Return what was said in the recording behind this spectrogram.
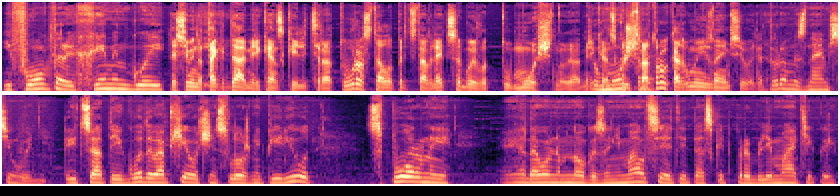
и Фолкнер, и Хемингуэй, То есть именно тогда американская литература стала представлять собой вот ту мощную американскую мощную, литературу, которую мы и знаем сегодня. который мы знаем сегодня. 30-е годы вообще очень сложный период, спорный. Я довольно много занимался этой, так сказать, проблематикой.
